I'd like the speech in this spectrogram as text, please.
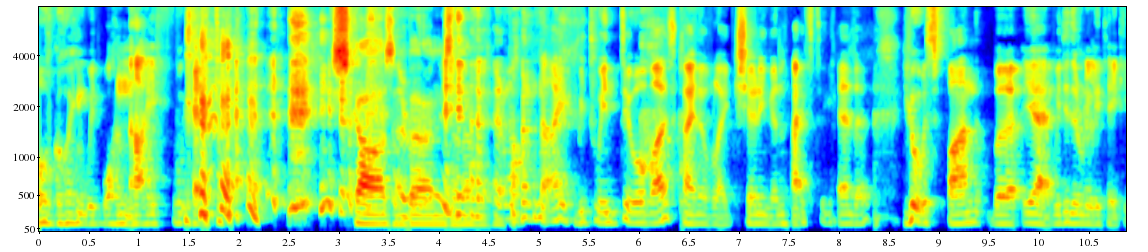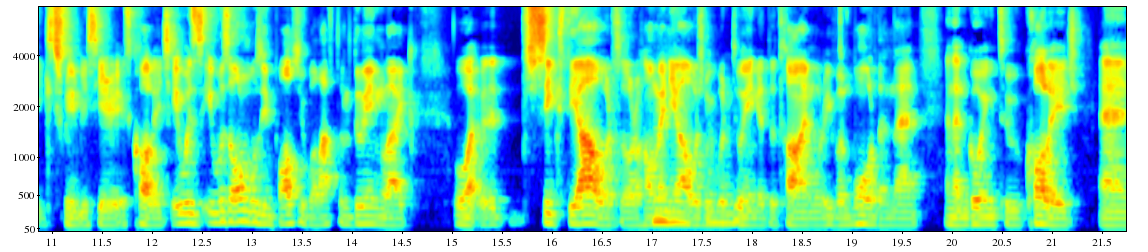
both going with one knife. We had Scars and burns and Yeah, everything. and one knife between two of us, kind of like sharing a knife together. It was fun, but yeah, we didn't really take extremely serious college. It was it was almost impossible after doing like what 60 hours or how many Mhm, hours we were mhm. doing at the time or even more than that and then going to college and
